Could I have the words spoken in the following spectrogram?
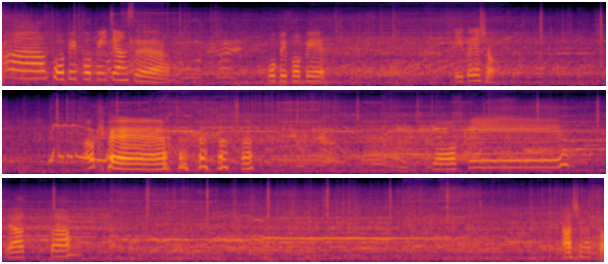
あーポピポピチャンス。ポピポピ。いくでしょ。オッケー。ポピー。やった。あしまった。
